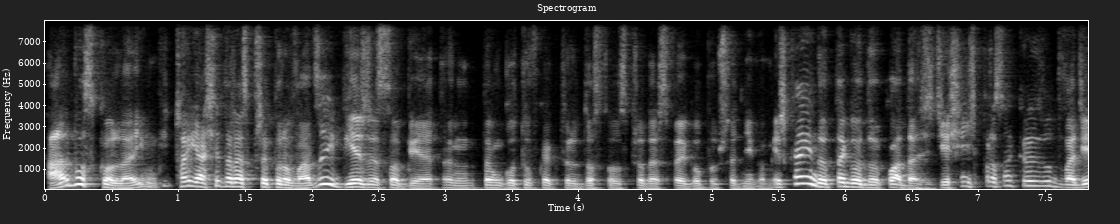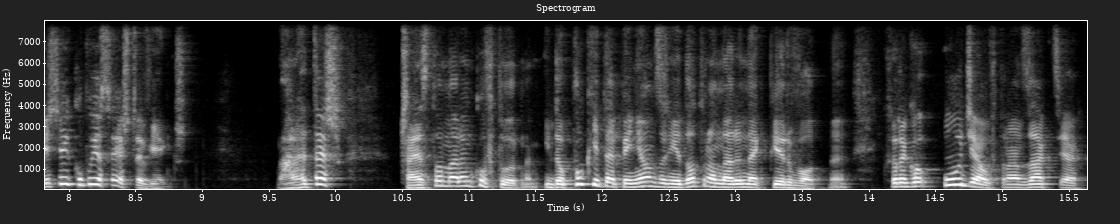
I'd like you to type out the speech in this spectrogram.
albo z kolei, to ja się teraz przeprowadzę i bierze sobie ten, tę gotówkę, którą dostał sprzedaż swojego poprzedniego mieszkania, do tego dokłada 10% kredytu, 20% i kupuje sobie jeszcze większy. No ale też często na rynku wtórnym. I dopóki te pieniądze nie dotrą na rynek pierwotny, którego udział w transakcjach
